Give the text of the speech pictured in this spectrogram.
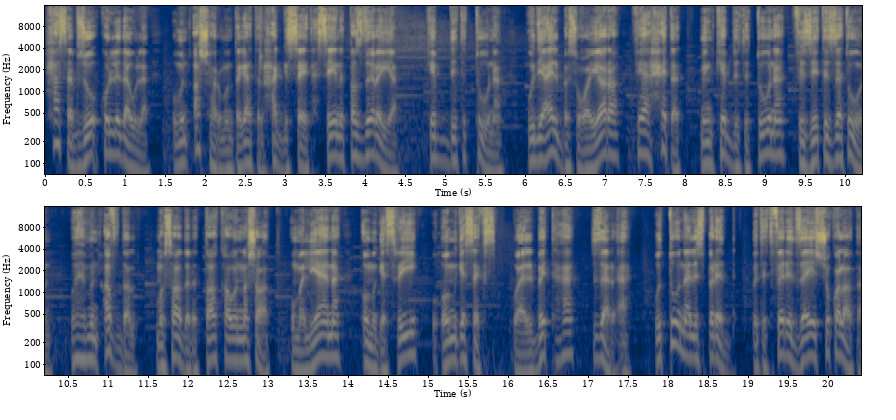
حسب ذوق كل دولة ومن أشهر منتجات الحاج السيد حسين التصديرية كبدة التونة. ودي علبة صغيرة فيها حتت من كبدة التونة في زيت الزيتون وهي من أفضل مصادر الطاقة والنشاط ومليانة أوميجا 3 وأوميجا 6 وعلبتها زرقاء. والتونة السبريد بتتفرد زي الشوكولاتة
